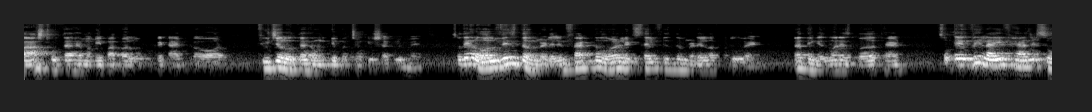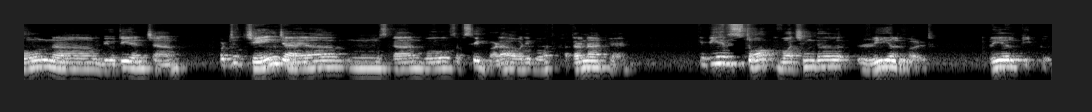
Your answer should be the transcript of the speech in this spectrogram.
पास्ट होता है मम्मी पापा लोगों के टाइम का और फ्यूचर होता है उनके बच्चों की शक्ल में। So they are always the middle in fact the world it is the middle of two end nothing is one is birth and so every life has its own beauty and charm but जो चेंज आया मुस्कान वो सबसे बड़ा और ये बहुत खतरनाक है कि we have stop watching the real world real people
